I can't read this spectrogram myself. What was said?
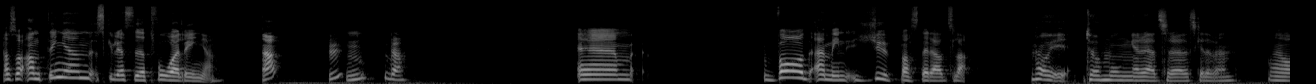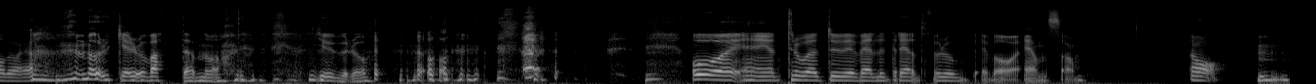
Alltså antingen skulle jag säga två eller inga. Ja, mm. Mm. bra. Um, vad är min djupaste rädsla? Oj, du har många rädslor älskade vän. Ja, det har jag. Mörker och vatten och djur och... och eh, jag tror att du är väldigt rädd för att vara ensam. Ja. Mm.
